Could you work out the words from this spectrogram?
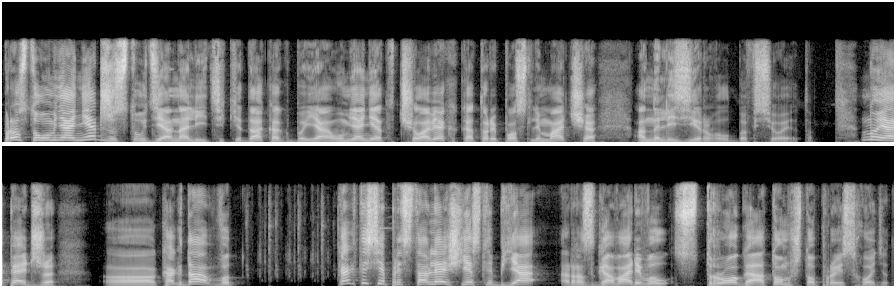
Просто у меня нет же студии аналитики, да, как бы я, у меня нет человека, который после матча анализировал бы все это. Ну и опять же, э, когда вот как ты себе представляешь, если бы я разговаривал строго о том, что происходит?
